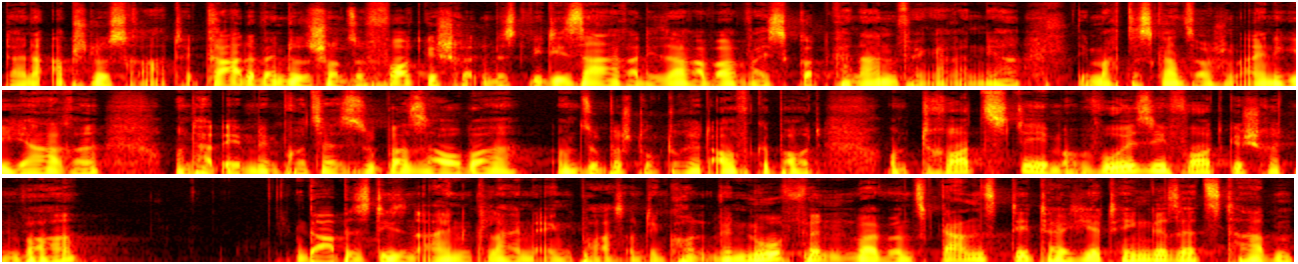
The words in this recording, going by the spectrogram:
deiner Abschlussrate. Gerade wenn du schon so fortgeschritten bist wie die Sarah. Die Sarah war, weiß Gott, keine Anfängerin, ja. Die macht das Ganze auch schon einige Jahre und hat eben den Prozess super sauber und super strukturiert aufgebaut. Und trotzdem, obwohl sie fortgeschritten war, gab es diesen einen kleinen Engpass und den konnten wir nur finden, weil wir uns ganz detailliert hingesetzt haben,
